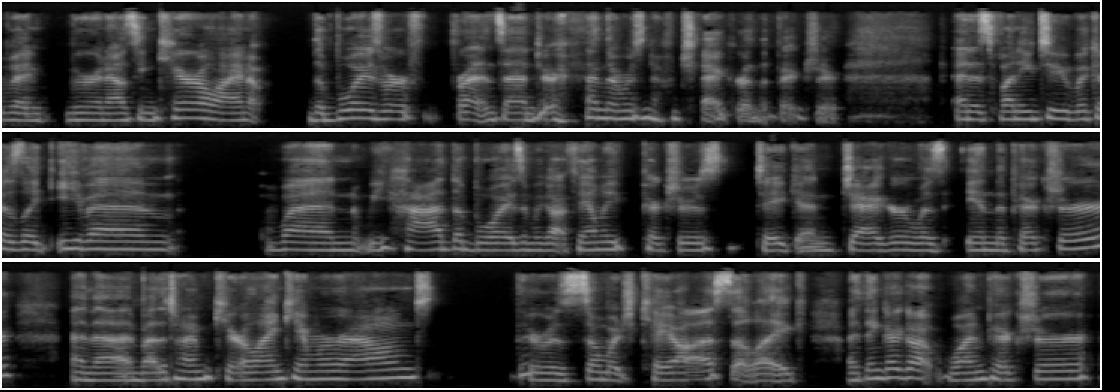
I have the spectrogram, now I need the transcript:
when we were announcing Caroline, the boys were front and center and there was no Jagger in the picture. And it's funny too, because like even when we had the boys and we got family pictures taken, Jagger was in the picture. And then by the time Caroline came around, there was so much chaos that like I think I got one picture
